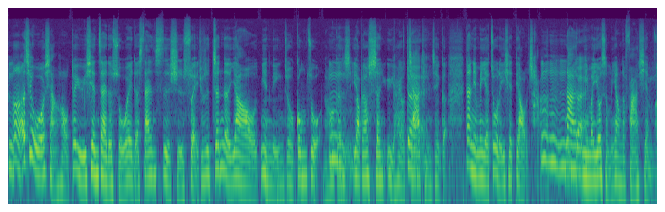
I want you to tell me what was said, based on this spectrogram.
嗯，嗯，而且我想哈，对于现在的所谓的三四十岁，就是真的要面临就工作，然后跟要不要生育，还有家庭这个，嗯，那你们也做了一些调查，嗯嗯，嗯，那你们有什么样的发现吗？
